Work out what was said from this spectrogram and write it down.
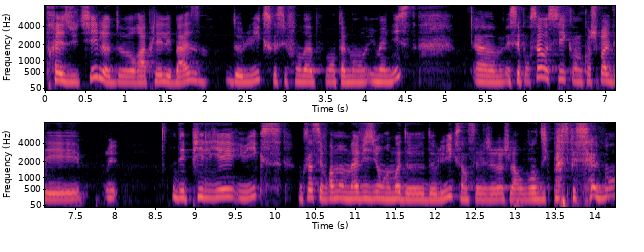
très utile de rappeler les bases de l'UX, que c'est fondamentalement humaniste. et c'est pour ça aussi, quand je parle des, des piliers UX. Donc ça, c'est vraiment ma vision à moi de, de l'UX. Hein. je, ne la revendique pas spécialement,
